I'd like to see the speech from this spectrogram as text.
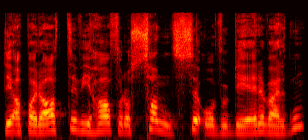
Det apparatet vi har for å sanse og vurdere verden,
